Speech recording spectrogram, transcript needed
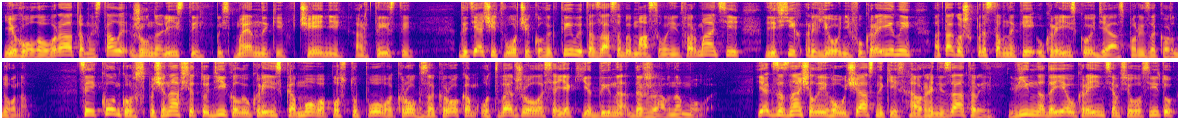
Його лауреатами стали журналісти, письменники, вчені, артисти, дитячі творчі колективи та засоби масової інформації зі всіх регіонів України, а також представники української діаспори за кордоном. Цей конкурс починався тоді, коли українська мова поступово крок за кроком утверджувалася як єдина державна мова. Як зазначили його учасники та організатори, він надає українцям всього світу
